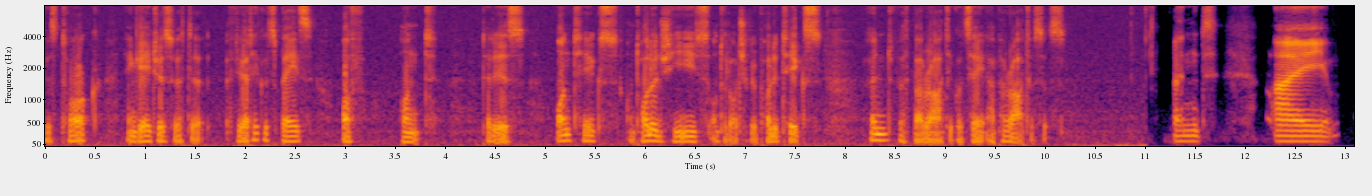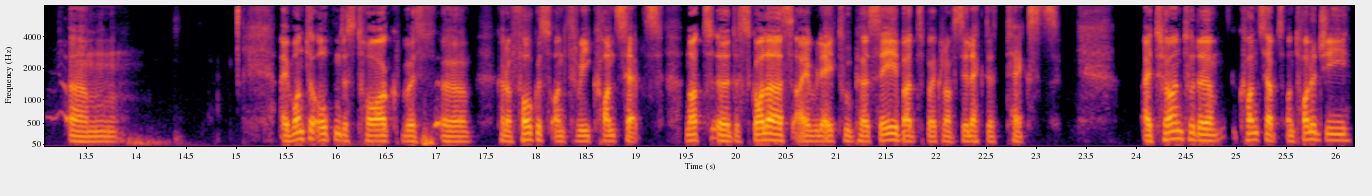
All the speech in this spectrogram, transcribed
this talk engages with the theoretical space of ont, that is, ontics, ontologies, ontological politics, and with Barad, you could say apparatuses. And I um, I want to open this talk with uh, kind of focus on three concepts, not uh, the scholars I relate to per se, but by kind of selected texts. I turn to the concepts ontology,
